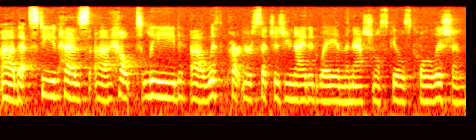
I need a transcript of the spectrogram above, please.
uh, that Steve has uh, helped lead uh, with partners such as United Way and the National Skills Coalition.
